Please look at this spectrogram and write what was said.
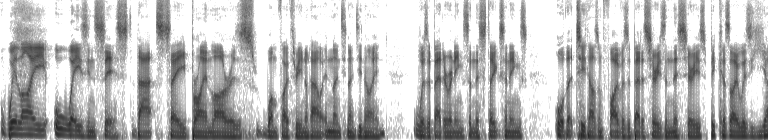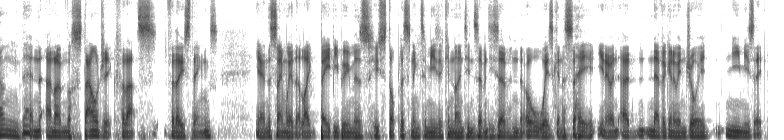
Will I always insist that, say, Brian Lara's 153 not out in 1999 was a better innings than this Stokes innings, or that 2005 was a better series than this series because I was young then and I'm nostalgic for that for those things. You know, in the same way that like baby boomers who stopped listening to music in 1977 are always going to say, you know, are never going to enjoy new music.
